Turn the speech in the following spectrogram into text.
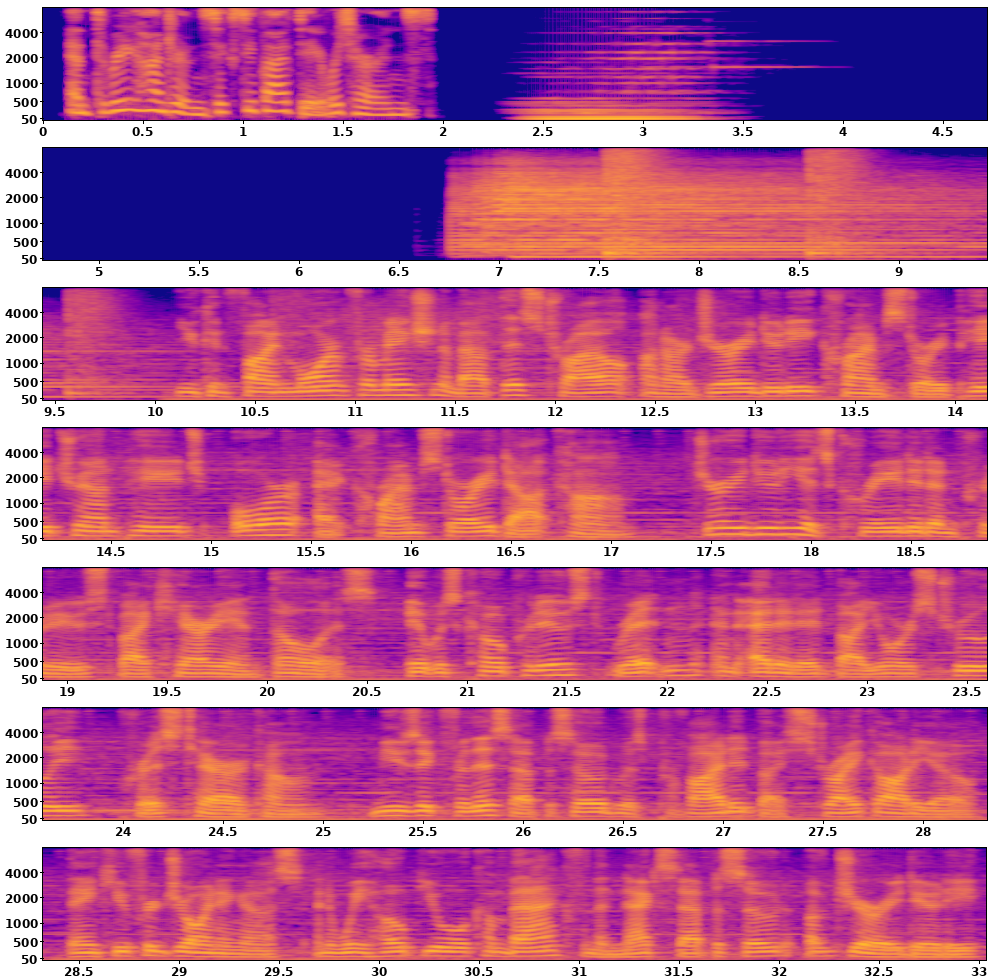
and 365-day returns. You can find more information about this trial on our Jury Duty Crime Story Patreon page or at crimestory.com. Jury Duty is created and produced by Kary Antholis. It was co produced, written, and edited by yours truly, Chris Terracone. Music for this episode was provided by Strike Audio. Thank you for joining us, and we hope you will come back for the next episode of Jury Duty.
